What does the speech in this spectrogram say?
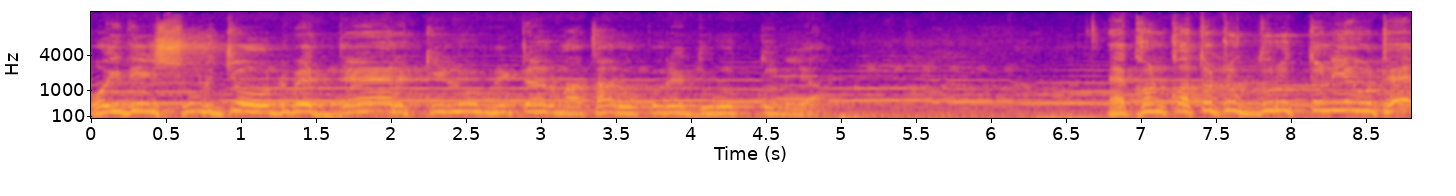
ওই দিন সূর্য উঠবে দেড় কিলোমিটার মাথার উপরে দূরত্ব নিয়ে। এখন কতটুক দূরত্ব নিয়ে ওঠে?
